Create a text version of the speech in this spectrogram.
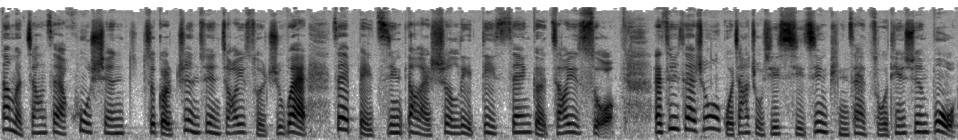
那么将在沪深这个证券交易所之外，在北京要来设立第三个交易所。来自于在中国国家主席习近平在昨天宣布，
